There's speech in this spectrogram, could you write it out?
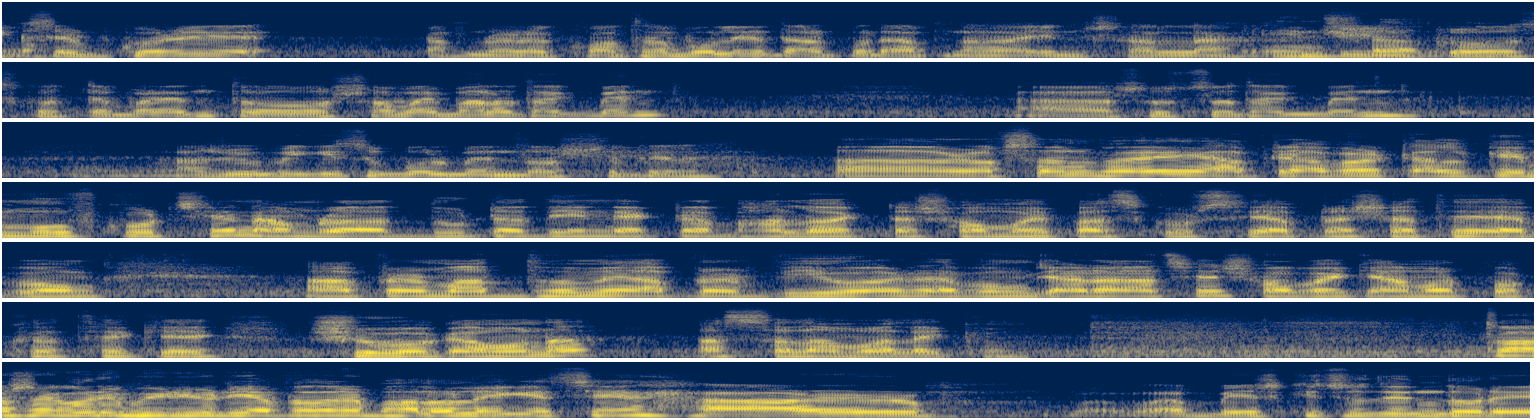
একসেপ্ট করে আপনারা কথা বলে তারপরে আপনারা ইনশাল্লাহ। ক্লোজ করতে পারেন তো সবাই ভালো থাকবেন সুস্থ থাকবেন আসবে কিছু বলবেন দর্শকের? রফসান ভাই আপনি আবার কালকে মুভ করছেন। আমরা দুটা দিন একটা ভালো একটা সময় পাস করছি আপনার সাথে এবং আপনার মাধ্যমে আপনার ভিউয়ার এবং যারা আছে সবাইকে আমার পক্ষ থেকে শুভকামনা। আসসালামু আলাইকুম। তো আশা করি ভিডিওটি আপনাদের ভালো লেগেছে। আর বেশ কিছুদিন ধরে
